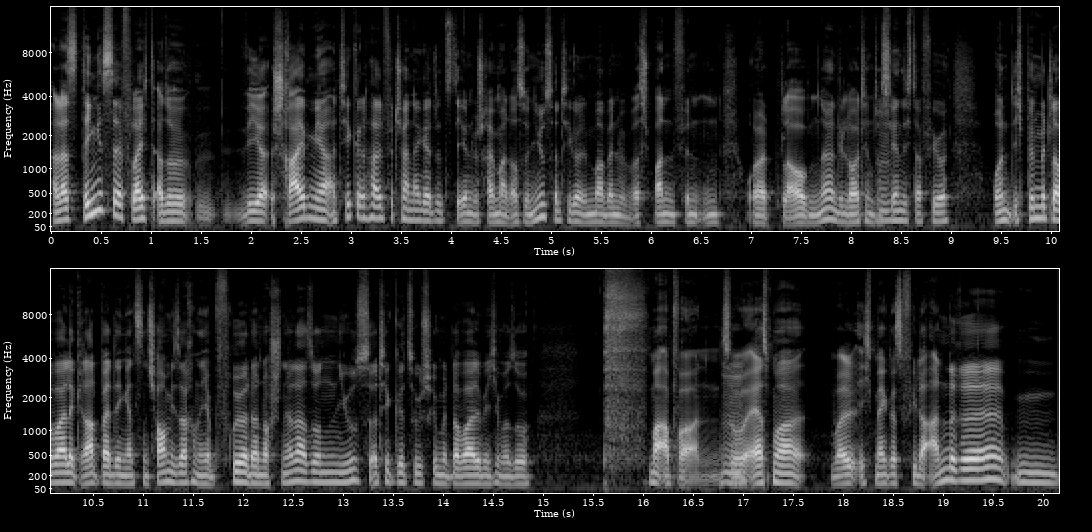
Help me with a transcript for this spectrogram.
also das Ding ist ja vielleicht, also wir schreiben ja Artikel halt für ChinaGadgets.de und wir schreiben halt auch so Newsartikel immer, wenn wir was spannend finden oder glauben, ne, die Leute interessieren sich dafür. Und ich bin mittlerweile gerade bei den ganzen Xiaomi-Sachen, ich habe früher dann noch schneller so einen Newsartikel zugeschrieben, mittlerweile bin ich immer so, pff, mal abwarten. So Mhm. erstmal, weil ich merke, dass viele andere mh,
